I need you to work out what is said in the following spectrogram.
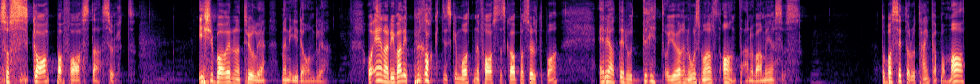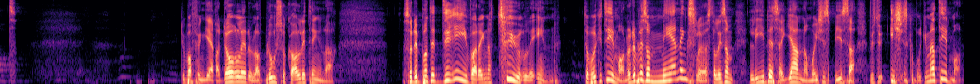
så skaper faste sult. Ikke bare i det naturlige, men i det åndelige. Og En av de veldig praktiske måtene faste skaper sult på, er det at det er noe dritt å gjøre noe som helst annet enn å være med Jesus. Da bare sitter du og tenker på mat. Du bare fungerer dårlig, du lar blodsukker, alle de tingene der. Så det på en måte driver deg naturlig inn til å bruke tid med han. Og det blir så meningsløst å liksom lide seg gjennom og ikke spise hvis du ikke skal bruke mer tid med han.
